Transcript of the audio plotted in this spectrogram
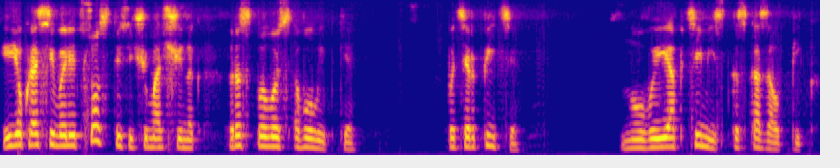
ее красивое лицо с тысячу морщинок расплылось в улыбке. «Потерпите». «Ну, и оптимистка», — сказал Пик.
